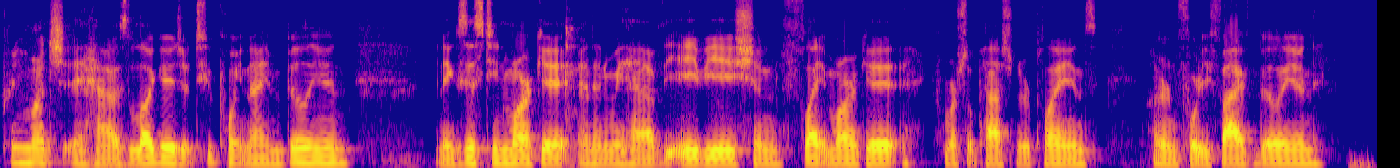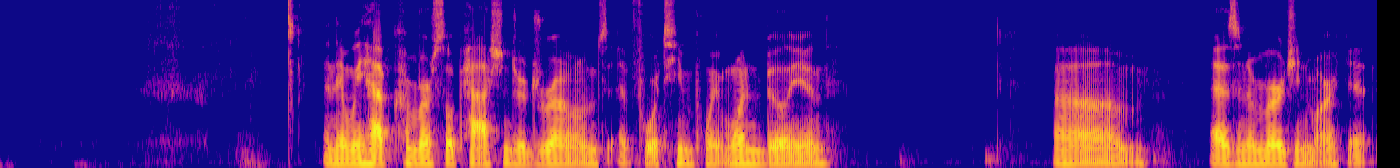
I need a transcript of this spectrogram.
Pretty much it has luggage at 2.9 billion, an existing market, and then we have the aviation flight market, commercial passenger planes, 145 billion. And then we have commercial passenger drones at 14.1 billion um, as an emerging market.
